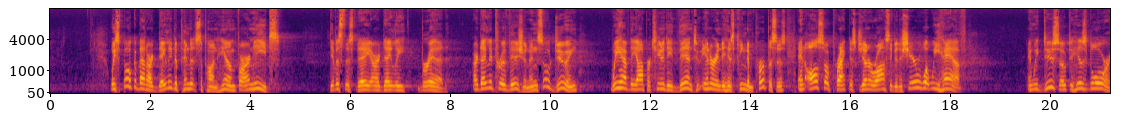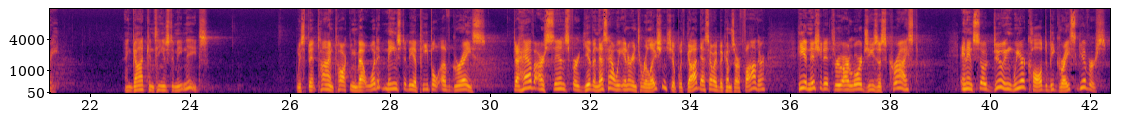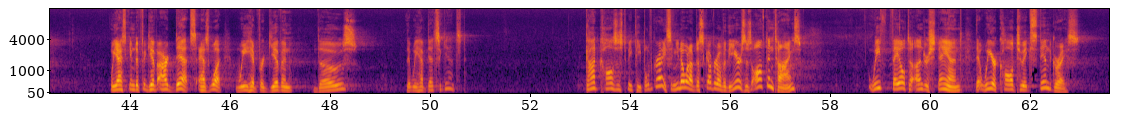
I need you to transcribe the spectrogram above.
We spoke about our daily dependence upon Him for our needs. Give us this day our daily bread our daily provision. In so doing, we have the opportunity then to enter into his kingdom purposes and also practice generosity to share what we have. And we do so to his glory. And God continues to meet needs. We spent time talking about what it means to be a people of grace, to have our sins forgiven. That's how we enter into relationship with God, that's how He becomes our Father. He initiated it through our Lord Jesus Christ. And in so doing, we are called to be grace givers. We ask Him to forgive our debts as what? We have forgiven those that we have debts against. God calls us to be people of grace. And you know what I've discovered over the years is oftentimes we fail to understand that we are called to extend grace.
